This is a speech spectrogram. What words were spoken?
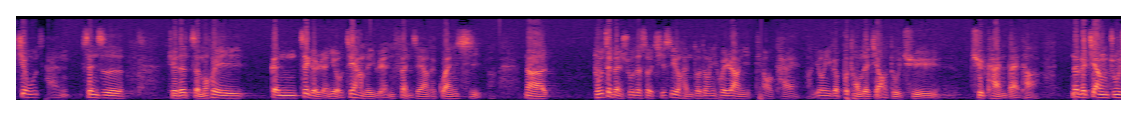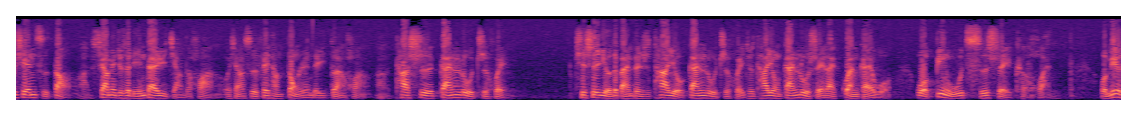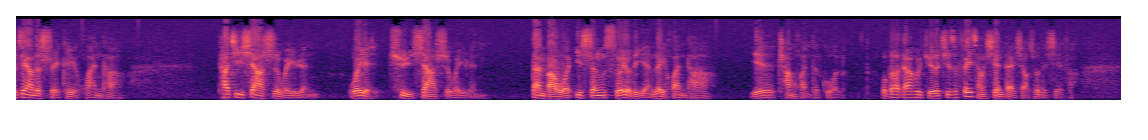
纠缠，甚至觉得怎么会跟这个人有这样的缘分、这样的关系啊？那。读这本书的时候，其实有很多东西会让你跳开，用一个不同的角度去去看待它。那个绛珠仙子道啊，下面就是林黛玉讲的话，我想是非常动人的一段话啊。她是甘露之慧，其实有的版本是她有甘露之慧，就是她用甘露水来灌溉我，我并无此水可还，我没有这样的水可以还她。她既下世为人，我也去下世为人，但把我一生所有的眼泪还她。也偿还得过了，我不知道大家会觉得，其实非常现代小说的写法，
